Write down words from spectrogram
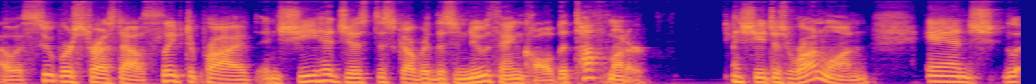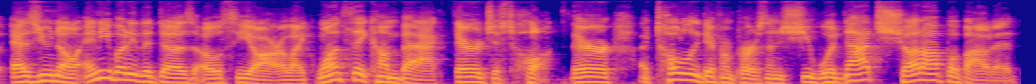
I was super stressed out sleep deprived and she had just discovered this new thing called the tough mudder and she just run one. And she, as you know anybody that does ocr like once they come back they're just hooked. They're a totally different person. She would not shut up about it.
